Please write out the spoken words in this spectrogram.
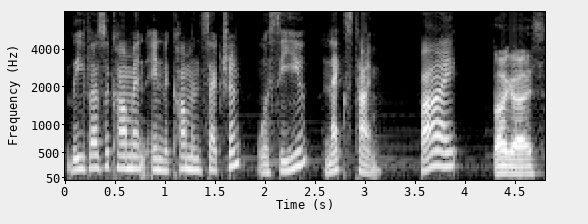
leave us a comment in the comment section. We'll see you next time. Bye. Bye, guys.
